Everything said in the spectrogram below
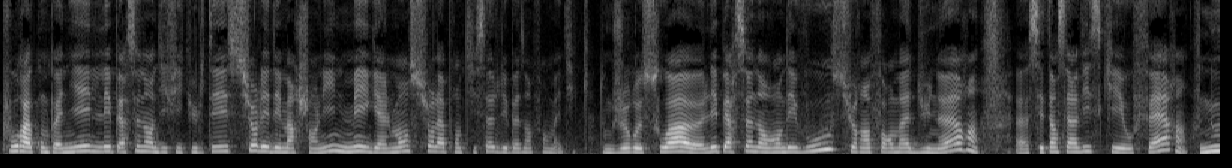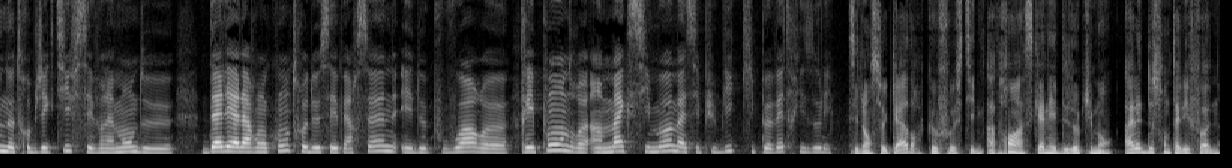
Pour accompagner les personnes en difficulté sur les démarches en ligne, mais également sur l'apprentissage des bases informatiques. Donc je reçois euh, les personnes en rendez-vous sur un format d'une heure. Euh, c'est un service qui est offert. Nous, notre objectif, c'est vraiment d'aller à la rencontre de ces personnes et de pouvoir euh, répondre un maximum à ces publics qui peuvent être isolés. C'est dans ce cadre que Faustine apprend à scanner des documents à l'aide de son téléphone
